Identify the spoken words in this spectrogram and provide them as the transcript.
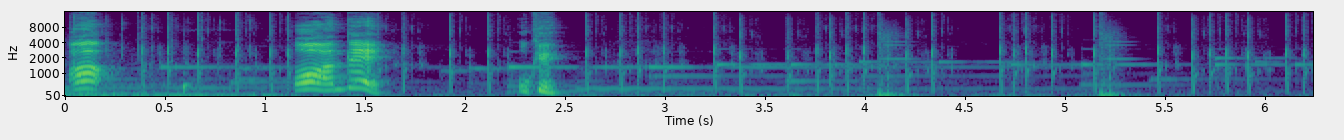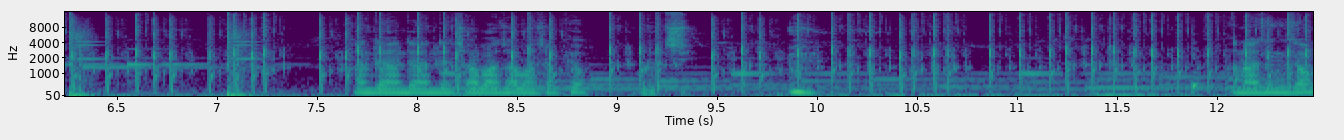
아! 어, 안 돼! 오케이. 안돼 안돼 안돼. 잡아 잡아 잡혀. 그렇지. 하나 생성.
